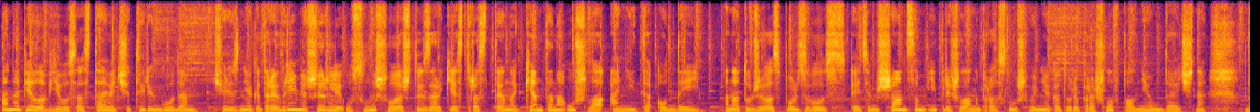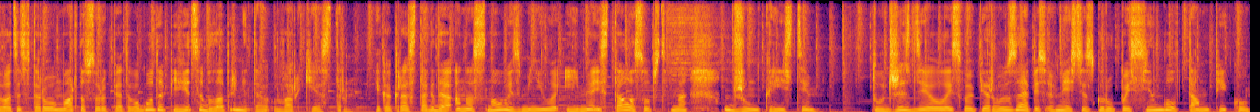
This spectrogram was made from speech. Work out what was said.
Она пела в его составе 4 года. Через некоторое время Ширли услышала, что из оркестра Стена Кентона ушла Анита О'Дей. Она тут же воспользовалась этим шансом и пришла на прослушивание, которое прошло вполне удачно. 22 марта 1945 года певица была принята в оркестр. И как раз тогда она снова изменила имя и стала, собственно, Джун Кристи тут же сделала и свою первую запись вместе с группой сингл «Тампику».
